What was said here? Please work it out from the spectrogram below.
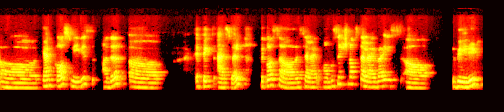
uh, can cause various other uh, effects as well because uh, saliva, composition of saliva is uh, varied,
